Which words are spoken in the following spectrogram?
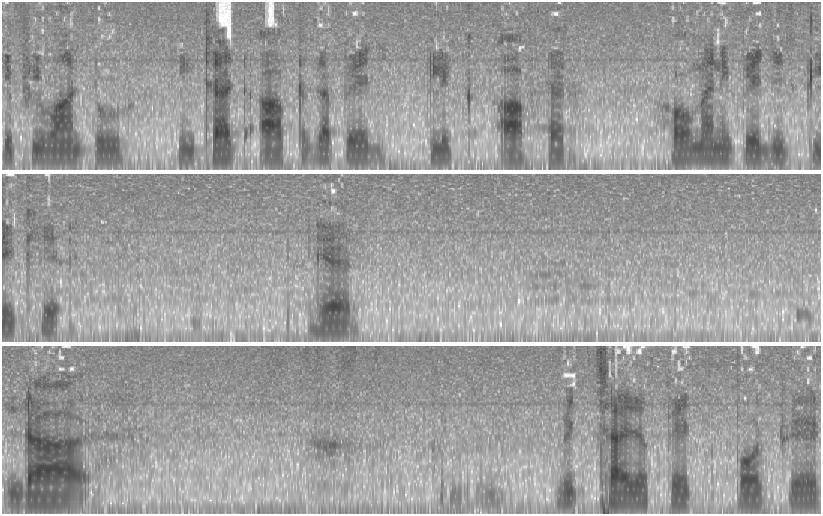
If you want to insert after the page click after. How many pages click here here? The which size of page portrait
